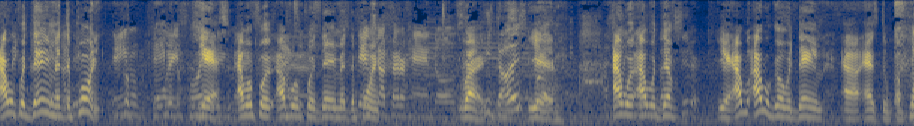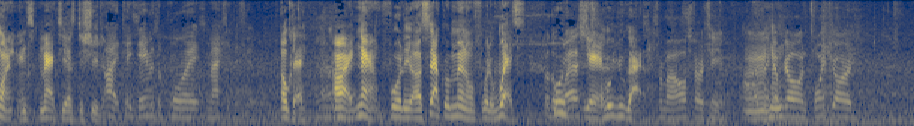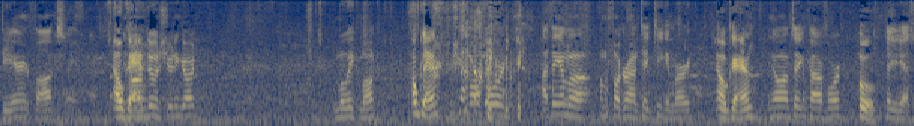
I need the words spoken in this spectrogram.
I would put Dame at the point. Dame, Dame at the point. Yes, I would put I would put Dame at the Dame's point. got better handles. Right. He does. Yeah. but I feel would like I would definitely. Yeah, I would- I would go with Dame uh, as the a point and Maxey as the shooter. All right, take Dame at the point, Maxey at the shooter. Okay. All right. Now for the uh, Sacramento for the West. For the Who- West? Yeah. Who you got? For my All-Star team, I Mm-hmm. think I'm going point guard, De'Aaron Fox. You know Okay. what I'm doing shooting guard. Malik Monk. Okay. Small forward. I think I'm a I'm gonna fuck around and take Keegan Murray. Okay. You know I'm taking power forward? Who? Take a guess.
